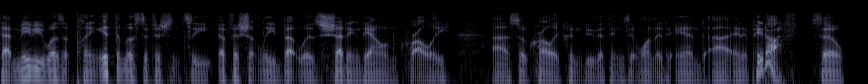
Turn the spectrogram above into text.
that maybe wasn't playing it the most efficiency efficiently, but was shutting down Crawley. Uh, so Crawley couldn't do the things it wanted, and uh, and it paid off. So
